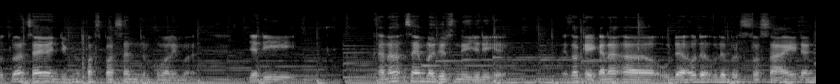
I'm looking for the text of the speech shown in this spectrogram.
Kebetulan saya juga pas-pasan 6,5. Jadi karena saya belajar sendiri jadi itu oke okay, karena uh, udah udah udah berselesai dan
